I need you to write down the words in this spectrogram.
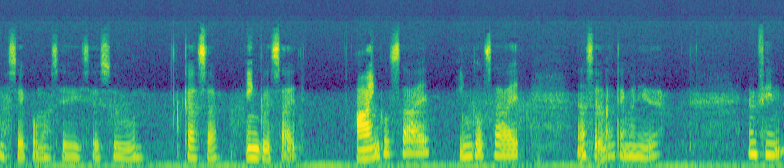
no sé cómo se dice su casa, Ingleside. Ah, Ingleside, Ingleside, no sé, no tengo ni idea. En fin,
